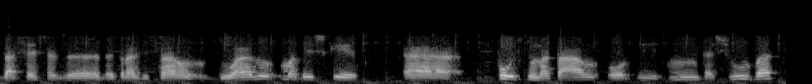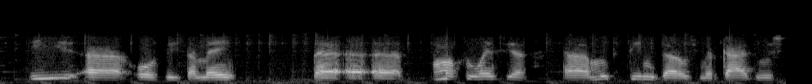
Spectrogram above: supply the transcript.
da festa da transição do ano, uma vez que ah, depois do Natal houve muita chuva e uh, houve também uh, uh, uma afluência muito tímida aos mercados,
